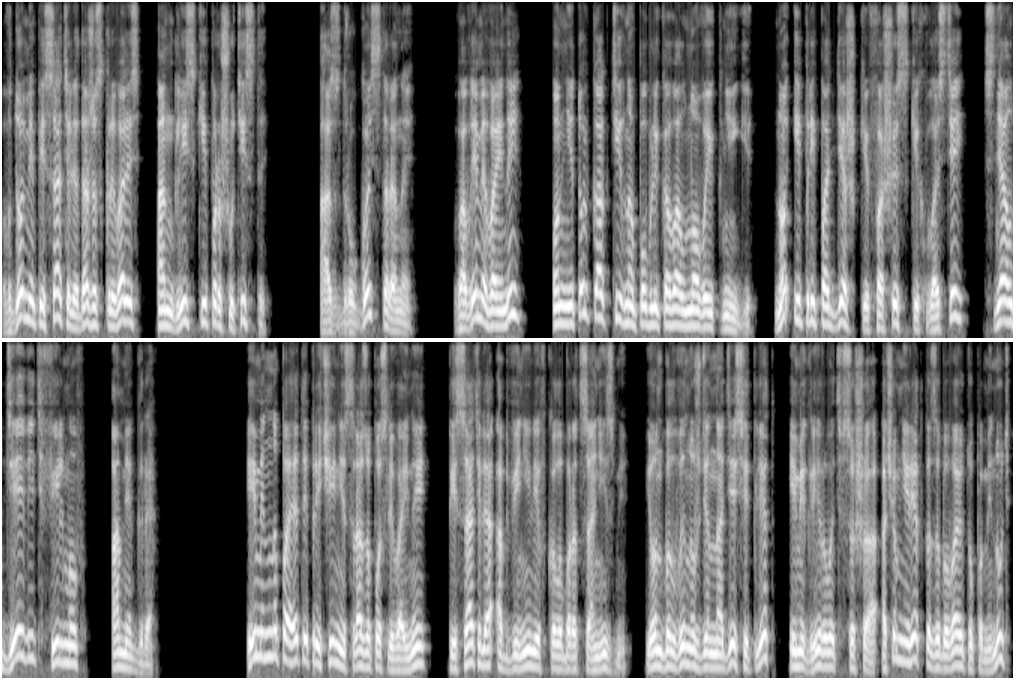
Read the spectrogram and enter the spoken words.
В доме писателя даже скрывались английские парашютисты. А с другой стороны, во время войны он не только активно публиковал новые книги, но и при поддержке фашистских властей снял 9 фильмов о Мегре. Именно по этой причине сразу после войны Писателя обвинили в коллаборационизме, и он был вынужден на 10 лет эмигрировать в США, о чем нередко забывают упомянуть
